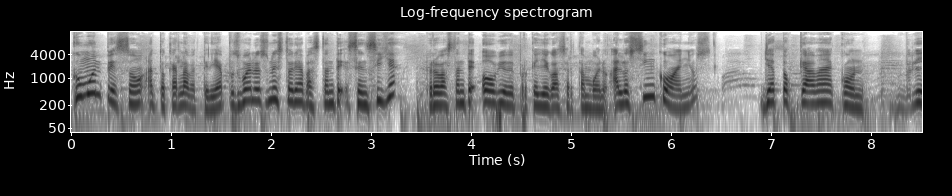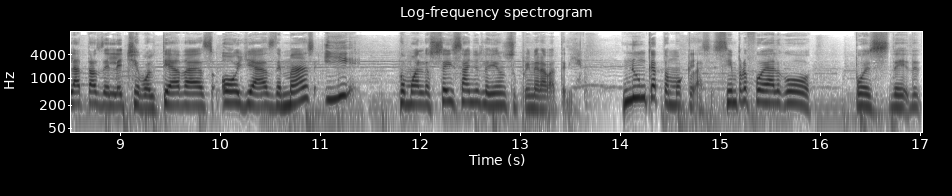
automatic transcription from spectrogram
¿Cómo empezó a tocar la batería? Pues bueno, es una historia bastante sencilla, pero bastante obvio de por qué llegó a ser tan bueno. A los cinco años ya tocaba con latas de leche volteadas, ollas, demás, y como a los seis años le dieron su primera batería. Nunca tomó clases, siempre fue algo pues de,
